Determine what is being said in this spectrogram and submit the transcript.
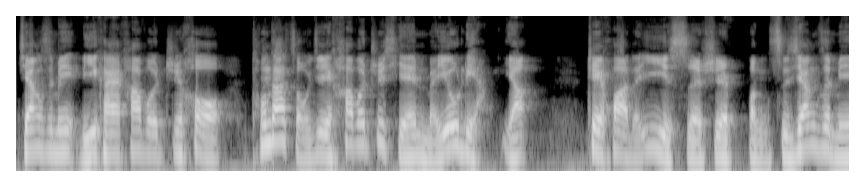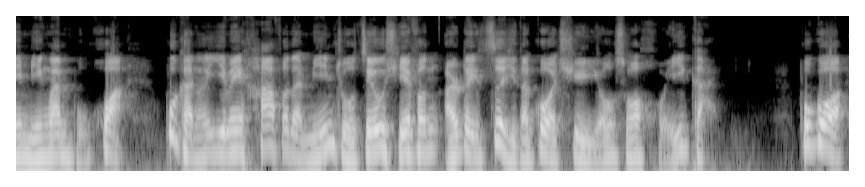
江泽民离开哈佛之后，同他走进哈佛之前没有两样。”这话的意思是讽刺江泽民冥顽不化，不可能因为哈佛的民主自由学风而对自己的过去有所悔改。不过，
